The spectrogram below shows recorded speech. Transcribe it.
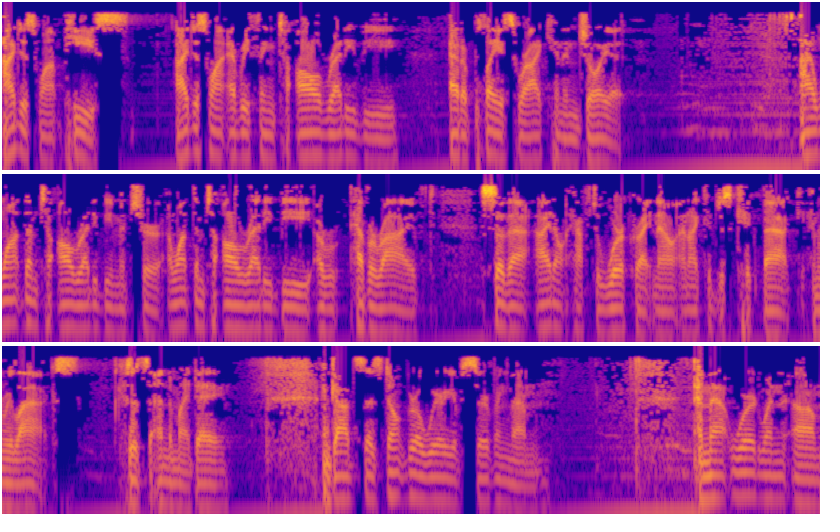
I just want peace. I just want everything to already be at a place where I can enjoy it. I want them to already be mature. I want them to already be have arrived so that I don't have to work right now and I could just kick back and relax because it's the end of my day. And God says, don't grow weary of serving them. And that word, when, um,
